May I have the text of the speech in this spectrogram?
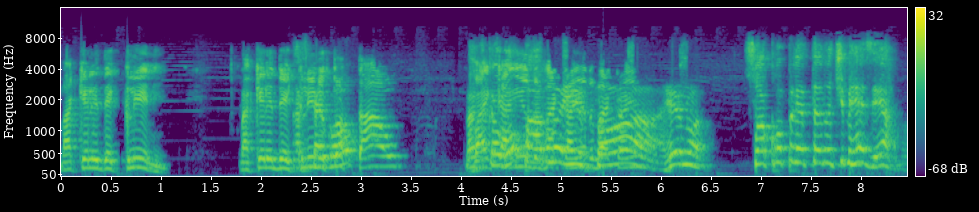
naquele decline. Naquele declínio total. Vai, caindo, vai caindo, vai caindo. Só completando o time reserva.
